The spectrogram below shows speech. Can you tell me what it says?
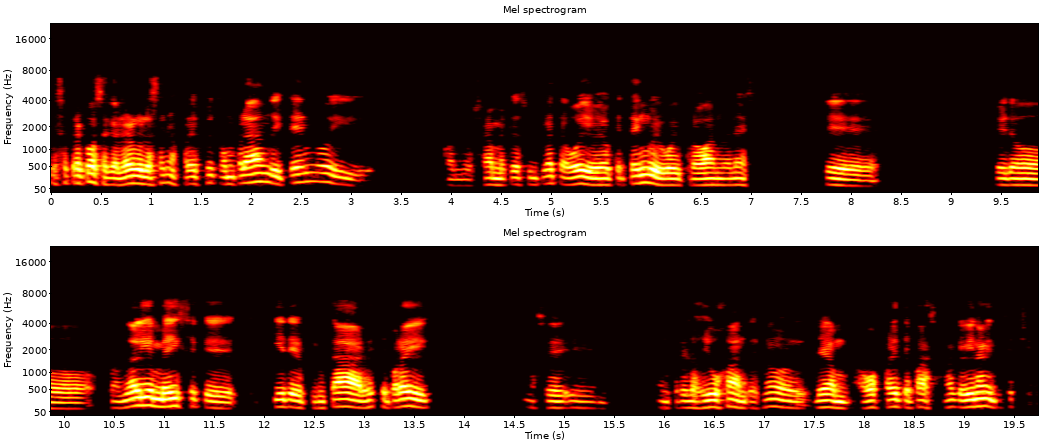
es otra cosa que a lo largo de los años por ahí fui comprando y tengo y cuando ya me quedo sin plata voy y veo que tengo y voy probando en eso. Eh, pero cuando alguien me dice que, quiere pintar, viste, por ahí, no sé, eh, entre los dibujantes, ¿no? a vos por ahí te pasa, ¿no? Que vienen y te dicen, che,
